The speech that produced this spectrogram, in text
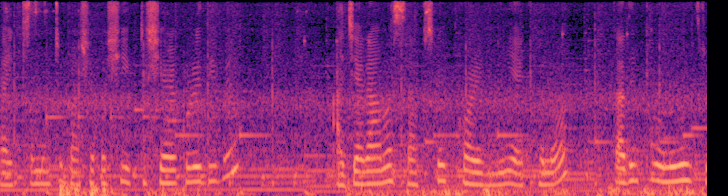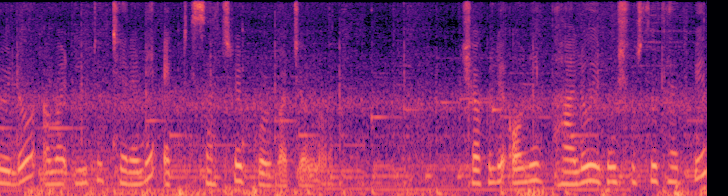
লাইক কমেন্টের পাশাপাশি একটু শেয়ার করে দিবেন। আর যারা আমার সাবস্ক্রাইব করেননি এখনও তাদেরকে অনুরোধ রইল আমার ইউটিউব চ্যানেলে একটি সাবস্ক্রাইব করবার জন্য? সকলে অনেক ভালো এবং সুস্থ থাকবে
